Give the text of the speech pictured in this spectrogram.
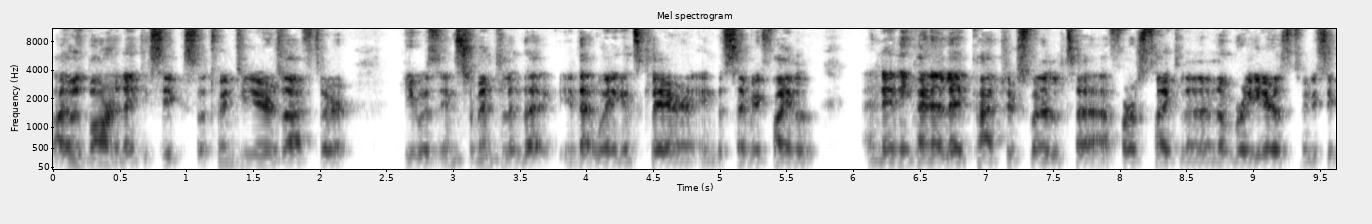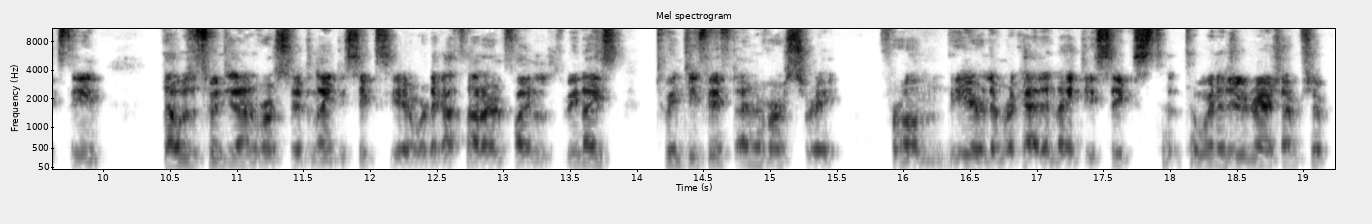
I was born in '96, so 20 years after he was instrumental in that in that win against Clare in the semi final, and then he kind of led Patrickswell to a first title in a number of years, in 2016. That was the 20th anniversary of the '96 year where they got to that Ireland final. It'd be nice, 25th anniversary from the year Limerick had in '96 to, to, win a junior A championship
